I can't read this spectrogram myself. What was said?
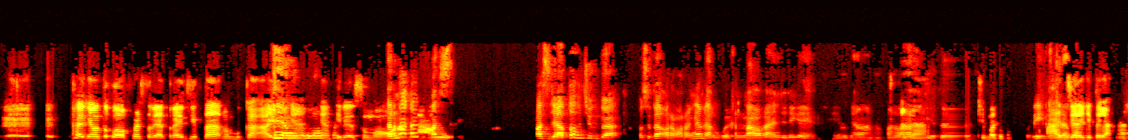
Hanya untuk lovers terlihat. Regita membuka aibnya lovers. yang tidak semua karena orang kan tahu. pas pas jatuh juga maksudnya orang-orangnya nggak gue kenal kan jadi kayak ya udah nggak apa-apa lah Iya. gitu Cuma tetap tapi aja gue- gitu ya kan.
